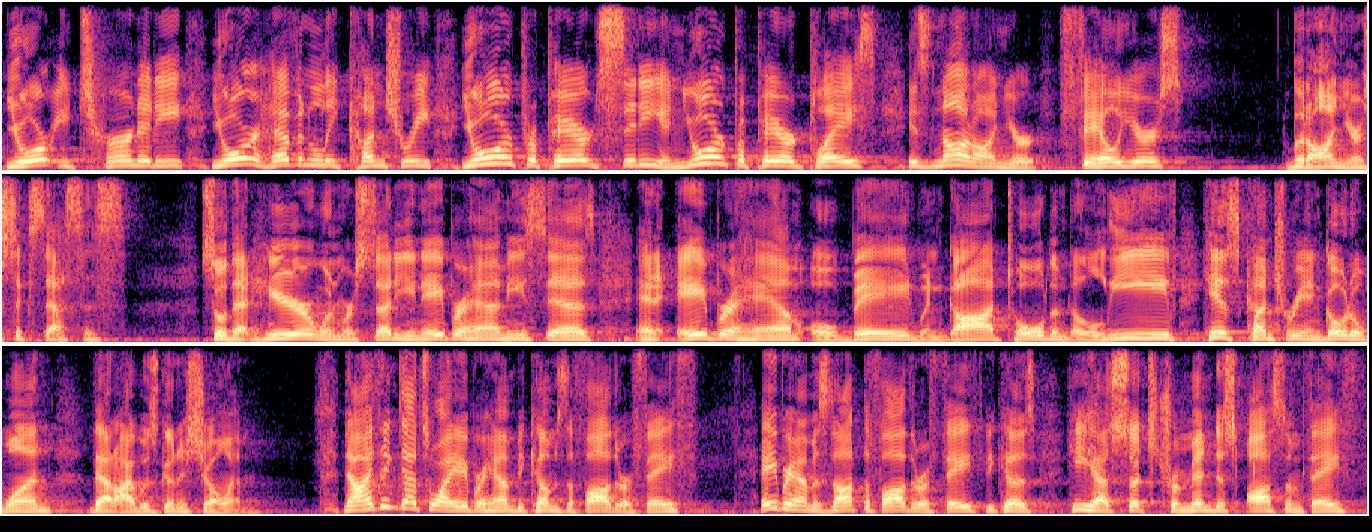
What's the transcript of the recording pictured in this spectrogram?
your eternity, your heavenly country, your prepared city, and your prepared place is not on your failures, but on your successes. So that here, when we're studying Abraham, he says, And Abraham obeyed when God told him to leave his country and go to one that I was going to show him. Now, I think that's why Abraham becomes the father of faith. Abraham is not the father of faith because he has such tremendous, awesome faith.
